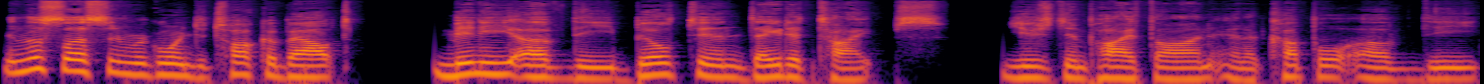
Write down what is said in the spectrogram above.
In this lesson, we're going to talk about many of the built-in data types used in Python and a couple of the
